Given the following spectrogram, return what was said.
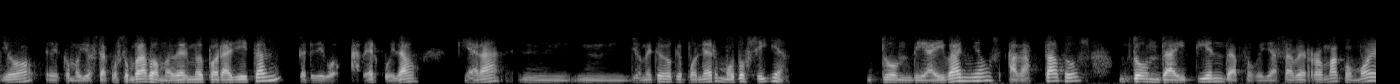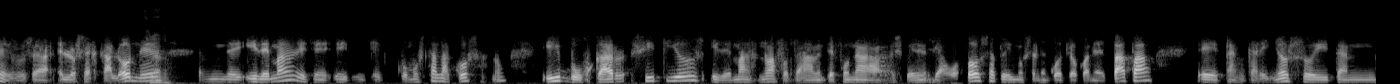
yo, eh, como yo estoy acostumbrado a moverme por allí y tal, pero digo, a ver, cuidado, que ahora mm, mm, yo me tengo que poner modo silla, donde hay baños adaptados, donde hay tiendas, porque ya sabes Roma cómo es, o sea, en los escalones y demás, y, cómo está la cosa, ¿no? Y buscar sitios y demás, ¿no? Afortunadamente fue una experiencia gozosa, tuvimos el encuentro con el Papa, eh, tan cariñoso y tan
